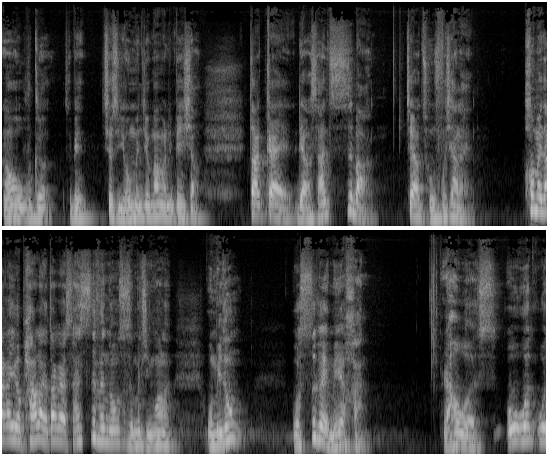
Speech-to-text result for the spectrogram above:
然后五哥这边就是油门就慢慢的变小，大概两三次吧，这样重复下来，后面大概又趴了大概三四分钟是什么情况呢？我没动，我四个也没有喊。然后我是我我我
